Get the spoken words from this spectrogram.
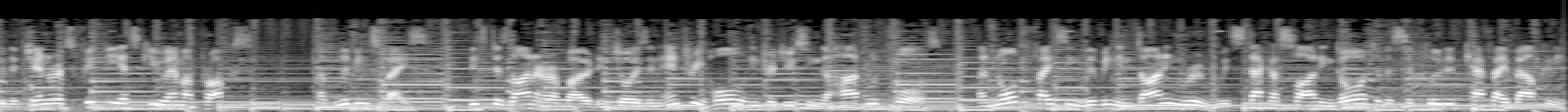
With a generous 50 SQM approx. of living space, this designer abode enjoys an entry hall introducing the hardwood floors, a north-facing living and dining room with stacker sliding door to the secluded cafe balcony,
